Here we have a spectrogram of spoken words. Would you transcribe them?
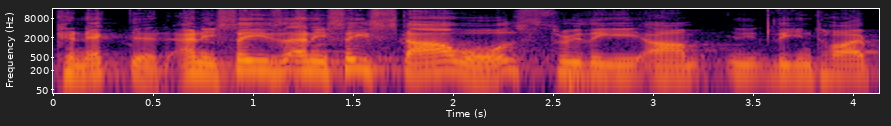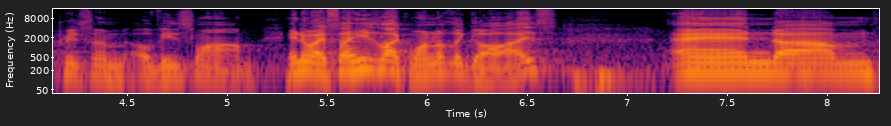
connected. And he sees, and he sees Star Wars through the, um, the entire prism of Islam. Anyway, so he's like one of the guys. And um,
